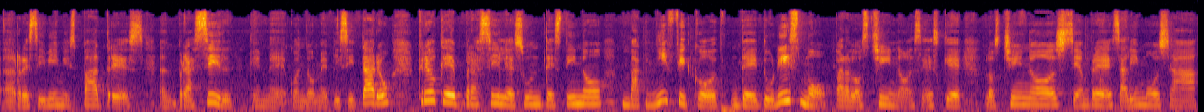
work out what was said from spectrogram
eh, recibí mis padres en Brasil, que me, cuando me visitaron. Creo que Brasil es un destino magnífico de turismo para los chinos. Es que los chinos siempre salimos al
